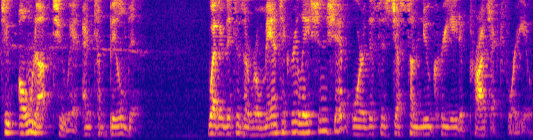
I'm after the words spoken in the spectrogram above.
to own up to it and to build it. Whether this is a romantic relationship or this is just some new creative project for you.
